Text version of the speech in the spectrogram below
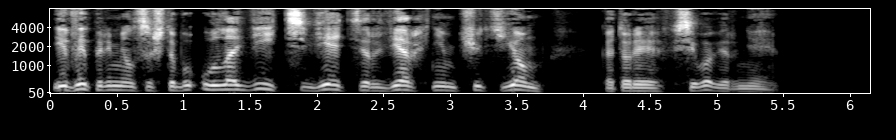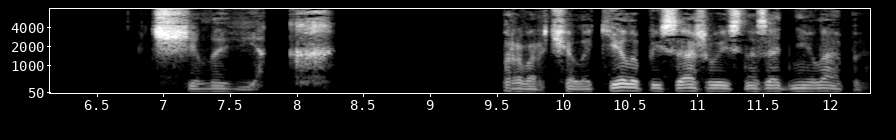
и выпрямился, чтобы уловить ветер верхним чутьем, которое всего вернее. «Человек!» — проворчала Кела, присаживаясь на задние лапы.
